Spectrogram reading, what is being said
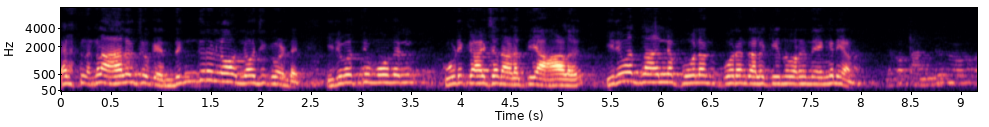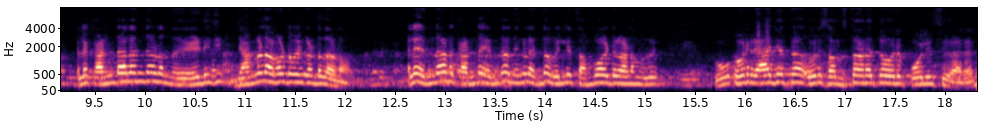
കാരണം നിങ്ങൾ ആലോചിച്ച് നോക്കുക എന്തെങ്കിലും ലോജിക്ക് വേണ്ടേ? ഇരുപത്തിമൂന്നിൽ കൂടിക്കാഴ്ച നടത്തിയ ആൾ ഇരുപത്തിനാലിലെ പൂരം പൂരം കലക്കി എന്ന് പറയുന്നത് എങ്ങനെയാണ്? അല്ല കണ്ടാൽ എന്താണെന്ന്? എ ഡി ജി ഞങ്ങൾ അങ്ങോട്ട് പോയി കണ്ടതാണോ? അല്ല എന്താണ് കണ്ട എന്താ നിങ്ങൾ എന്താ വലിയ സംഭവമായിട്ട് കാണുന്നത്? ഒരു രാജ്യത്ത് ഒരു സംസ്ഥാനത്തെ ഒരു പോലീസുകാരൻ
